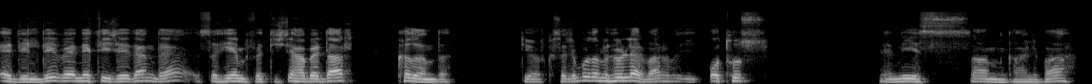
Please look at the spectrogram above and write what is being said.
edildi ve neticeden de sıhhiye müfettişliği haberdar kılındı diyor. Kısaca burada mühürler var. 30 e, Nisan galiba.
